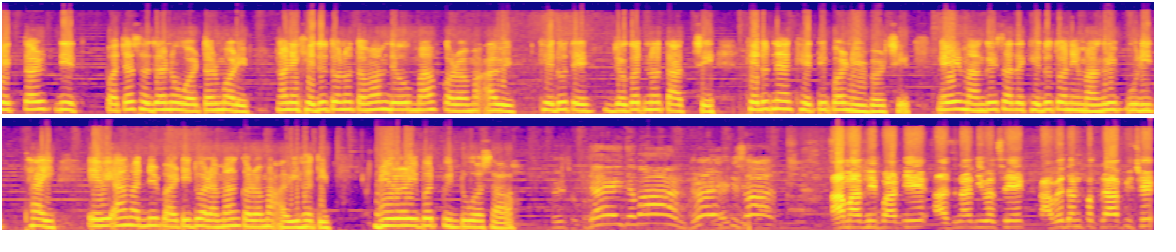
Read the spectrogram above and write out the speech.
હેક્ટર દીઠ પચાસ હજારનું વળતર મળે અને ખેડૂતોનું તમામ દેવું માફ કરવામાં આવે. ખેડૂતે જગતનો તાત છે. ખેડૂતને ખેતી પર નિર્ભર છે. એવી માંગણી સાથે ખેડૂતોની માંગણી પૂરી થાય એવી આમ આદમી પાર્ટી દ્વારા માંગ કરવામાં આવી હતી. Bureau report Pintu Vasava. જય જવાન! જય કિસાન! આમ આદમી પાર્ટીએ આજના દિવસે એક આવેદન પત્ર આપ્યું છે,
